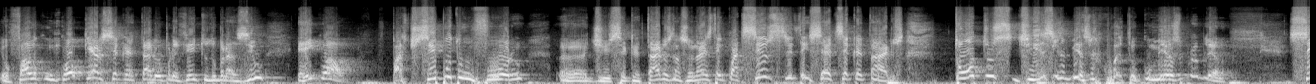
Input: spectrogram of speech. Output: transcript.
eu falo com qualquer secretário ou prefeito do Brasil, é igual. Participo de um foro uh, de secretários nacionais, tem 437 secretários. Todos dizem a mesma coisa, estão com o mesmo problema. Se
